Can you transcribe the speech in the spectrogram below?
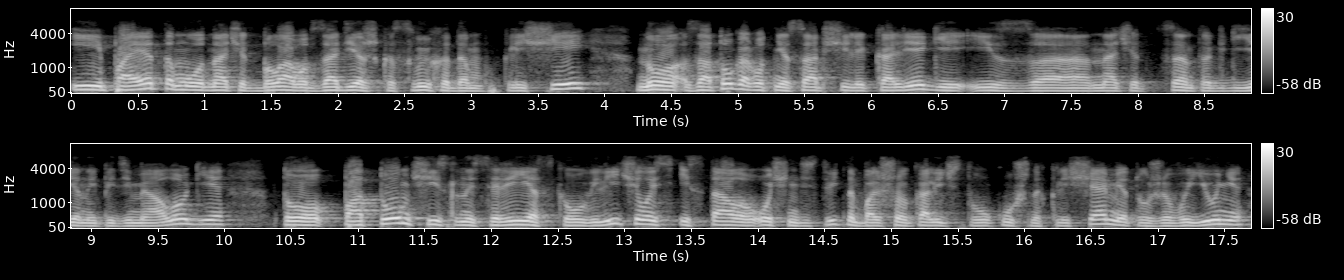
И поэтому, значит, была вот задержка с выходом клещей, но зато, как вот мне сообщили коллеги из, э, значит, Центра гигиены и эпидемиологии, то потом численность резко увеличилась и стало очень действительно большое количество укушенных клещами. Это уже в июне,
